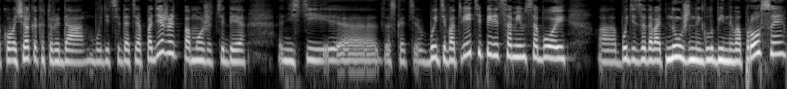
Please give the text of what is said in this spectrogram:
такого человека, который, да, будет всегда тебя поддерживать, поможет тебе нести, э, так сказать, быть в ответе перед самим собой, э, будет задавать нужные глубинные вопросы,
